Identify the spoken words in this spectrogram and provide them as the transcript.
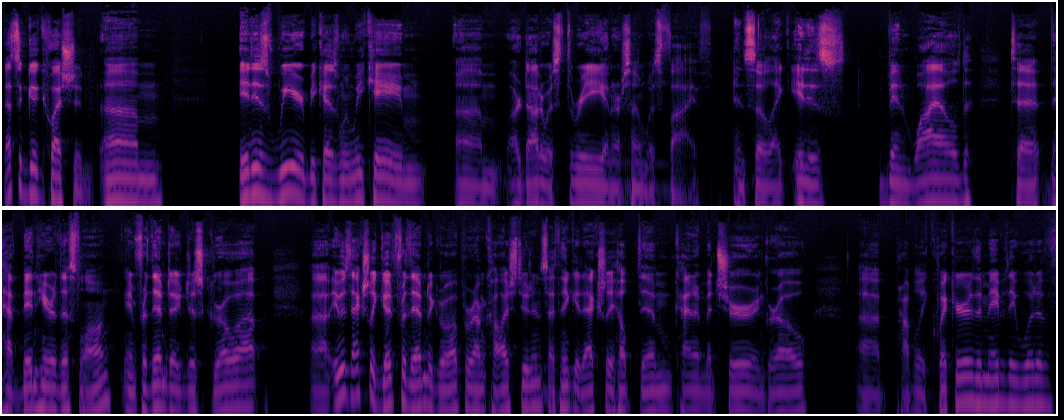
That's a good question. Um, it is weird because when we came, um, our daughter was three and our son was five. And so, like, it has been wild to have been here this long and for them to just grow up uh, it was actually good for them to grow up around college students. I think it actually helped them kind of mature and grow uh, probably quicker than maybe they would have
